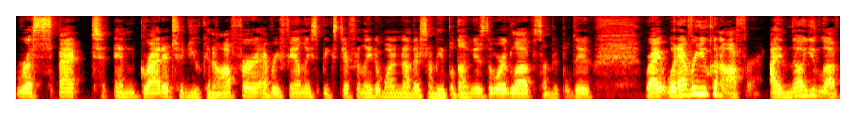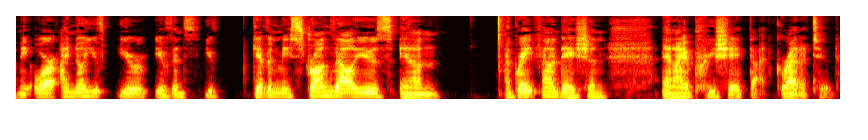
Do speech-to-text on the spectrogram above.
respect and gratitude you can offer. Every family speaks differently to one another. Some people don't use the word love, some people do, right? Whatever you can offer. I know you love me, or I know you've, you're, you've, you've given me strong values and a great foundation, and I appreciate that gratitude.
